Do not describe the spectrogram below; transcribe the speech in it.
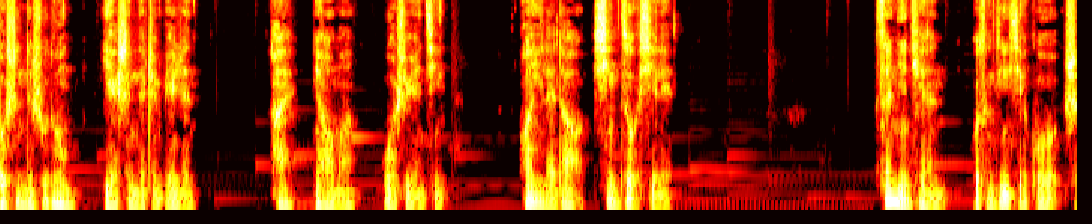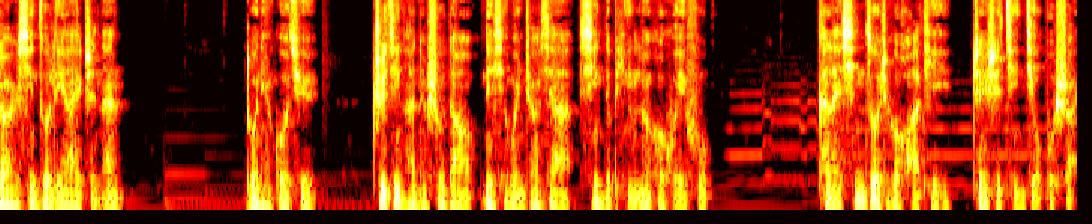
我是你的树洞，也是你的枕边人。嗨，你好吗？我是袁静，欢迎来到星座系列。三年前，我曾经写过十二星座恋爱指南。多年过去，至今还能收到那些文章下新的评论和回复。看来星座这个话题真是经久不衰。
